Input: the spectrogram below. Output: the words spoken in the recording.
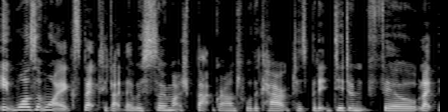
it wasn't what I expected. Like there was so much background to all the characters, but it didn't feel like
